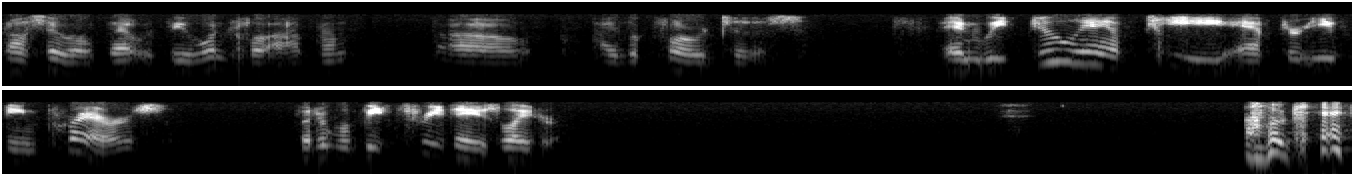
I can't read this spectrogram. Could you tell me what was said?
I'll say, "Well, that would be wonderful, Ahmed. Uh, I look forward to this." And we do have tea after evening prayers, but it will be three days later. Okay.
